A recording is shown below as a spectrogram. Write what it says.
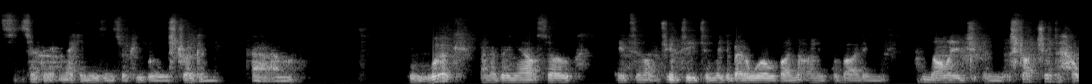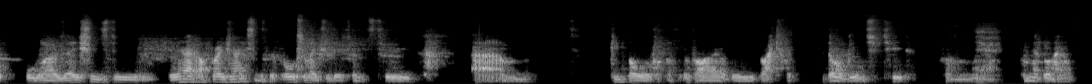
setting mechanisms for people who are struggling um, in work and everything else. So it's an opportunity to make a better world by not only providing knowledge and structure to help organizations do yeah, operation excellence, but also makes a difference to um, people via the Black Dog Institute from, uh, from mental health.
